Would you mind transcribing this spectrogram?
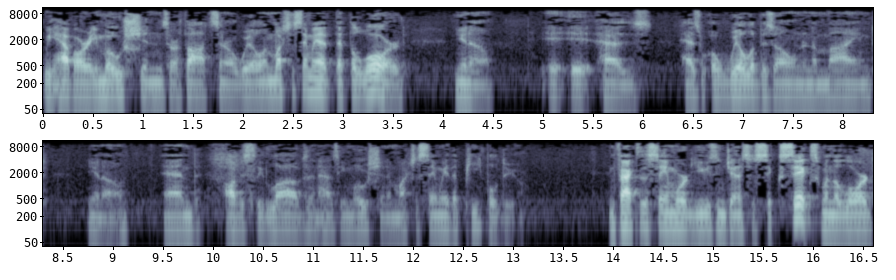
we have our emotions, our thoughts, and our will, in much the same way that, that the Lord, you know, it, it has has a will of his own and a mind, you know, and obviously loves and has emotion in much the same way that people do. In fact, it's the same word used in Genesis 6 6 when the Lord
